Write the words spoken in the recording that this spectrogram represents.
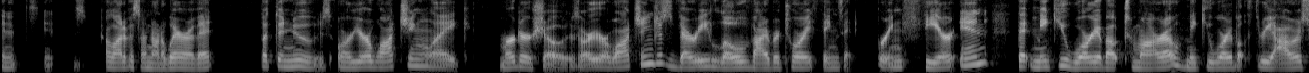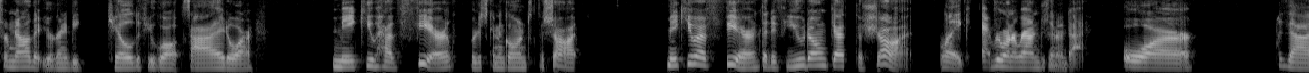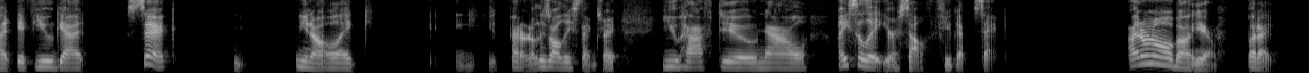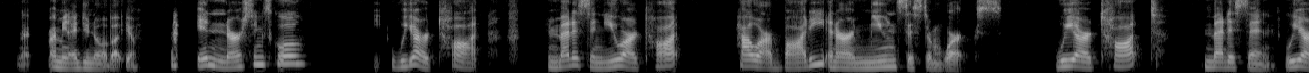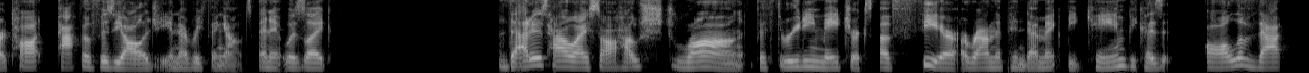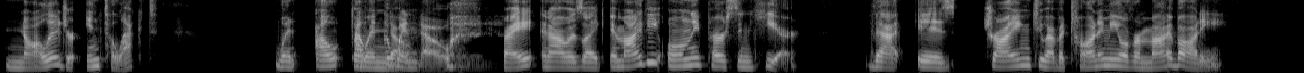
And it's, it's, a lot of us are not aware of it, but the news, or you're watching like murder shows, or you're watching just very low vibratory things that bring fear in that make you worry about tomorrow, make you worry about three hours from now that you're going to be killed if you go outside, or make you have fear. We're just going to go into the shot make you have fear that if you don't get the shot, like everyone around you's going to die. Or that if you get sick, you know, like, I don't know, there's all these things, right? You have to now isolate yourself if you get sick. I don't know about you, but I, I mean, I do know about you. In nursing school, we are taught, in medicine, you are taught how our body and our immune system works we are taught medicine, we are taught pathophysiology and everything else. And it was like, that is how I saw how strong the 3D matrix of fear around the pandemic became because all of that knowledge or intellect went out the out window. The window. Right. And I was like, am I the only person here that is trying to have autonomy over my body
